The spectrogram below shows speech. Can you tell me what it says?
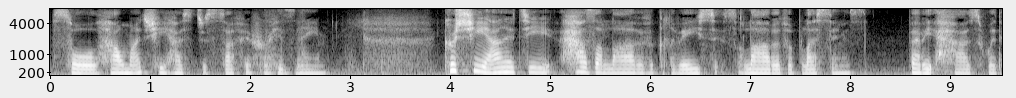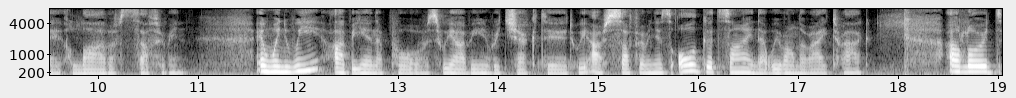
Saul how much he has to suffer for his name. Christianity has a lot of graces, a lot of blessings, but it has with it a lot of suffering. And when we are being opposed, we are being rejected, we are suffering, it's all good sign that we're on the right track. Our Lord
